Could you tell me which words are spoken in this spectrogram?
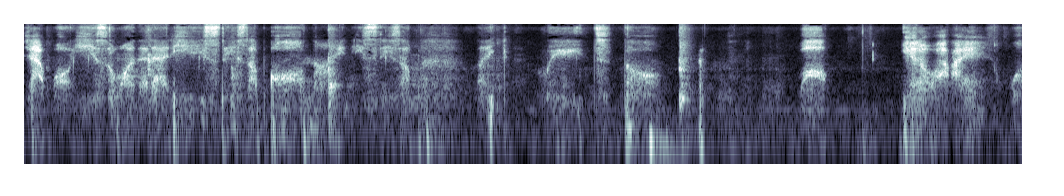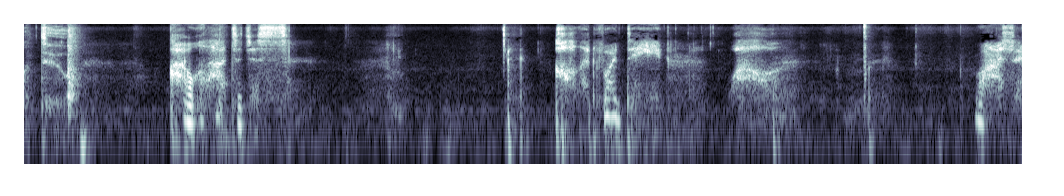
Yeah, well, he's the one that, that he stays up all night. He stays up like late though. Well, you know what I will do? I will have to just call it for a day. Well, well, actually,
